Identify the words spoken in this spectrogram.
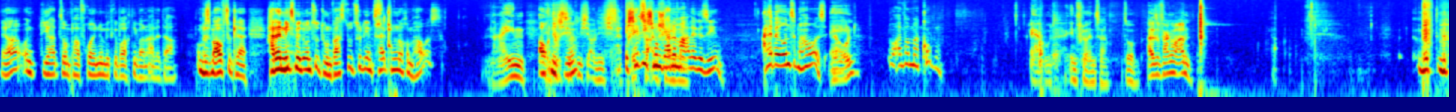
ja, und die hat so ein paar Freunde mitgebracht, die waren alle da. Um das mal aufzuklären. Hatte nichts mit uns zu tun. Warst du zu dem Zeitpunkt noch im Haus? Nein, Auch nicht, ne? mich auch nicht. Ich hätte die schon gerne mal alle gesehen. Alle bei uns im Haus. Ey. Ja und? Nur einfach mal gucken. Ja gut, Influencer. So, also fangen wir an. Mit, mit,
